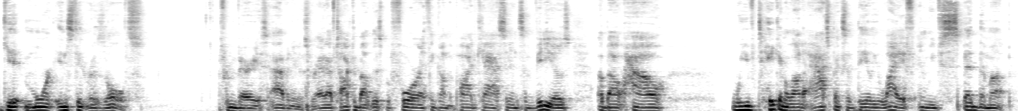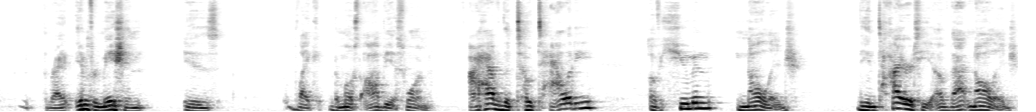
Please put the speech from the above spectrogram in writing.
get more instant results from various avenues, right? I've talked about this before, I think on the podcast and in some videos about how we've taken a lot of aspects of daily life and we've sped them up, right? Information is like the most obvious one. I have the totality of human knowledge, the entirety of that knowledge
